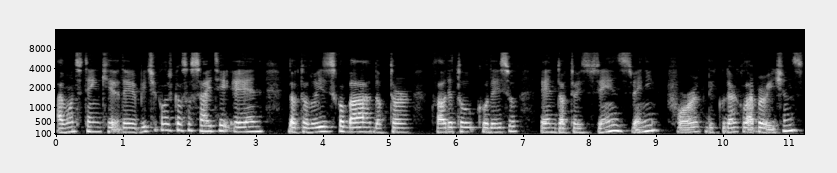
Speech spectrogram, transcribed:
I want to thank uh, the British Ecological Society and Dr. Luis Escobar, Dr. Claudia Codeço, and Dr. Sven Svenning for the, their collaborations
